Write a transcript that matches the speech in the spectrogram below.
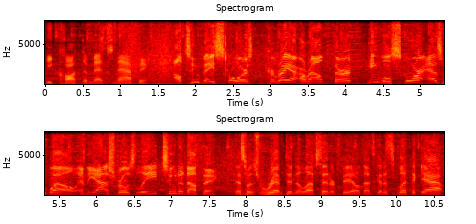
He caught the Mets napping. Altuve scores. Correa around third. He will score as well. And the Astros lead two to nothing. This one's ripped into left center field. That's going to split the gap.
